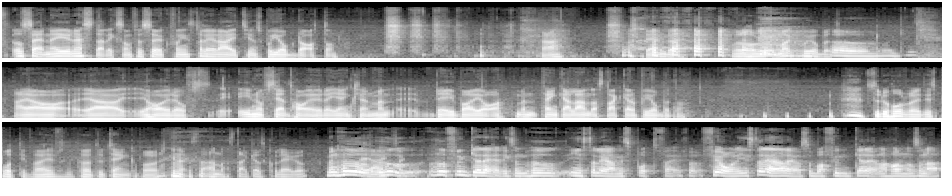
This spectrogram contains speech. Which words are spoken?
Och sen är ju nästa liksom försök få installera iTunes på jobbdatorn. Ja, den då. Vadå, har du Mac på jobbet? Oh, ja, jag, jag, jag har ju det inofficiellt har jag ju det egentligen. Men det är ju bara jag. Men tänk alla andra stackare på jobbet då. Så du håller dig till Spotify för att du tänker på dina andra stackars kollegor? Men hur, ja, hur, hur funkar det? Liksom, hur installerar ni Spotify? Får ni installera det och så bara funkar det? Eller har ni någon sån här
